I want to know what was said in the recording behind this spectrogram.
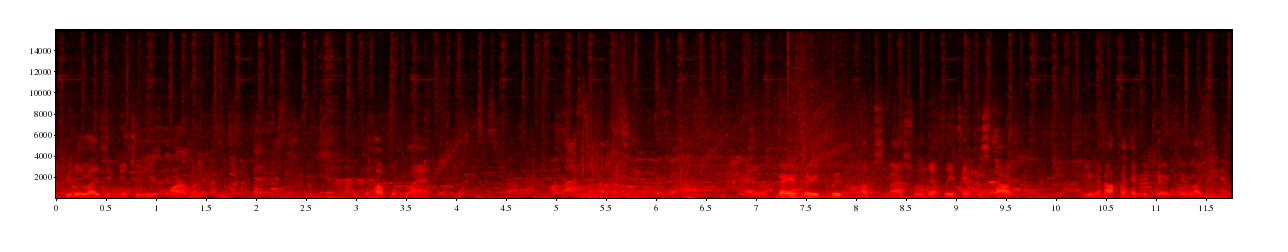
Mike utilizing Mitsubi's armor to help him land. And a very, very quick up smash will definitely take the stock, even off a heavy character like him.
